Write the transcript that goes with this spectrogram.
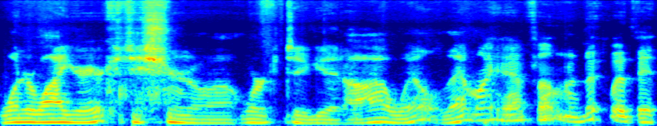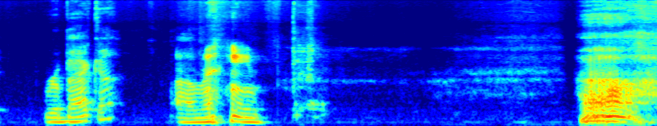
wonder why your air conditioner don't work too good. Ah, well, that might have something to do with it, Rebecca. I mean, uh,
